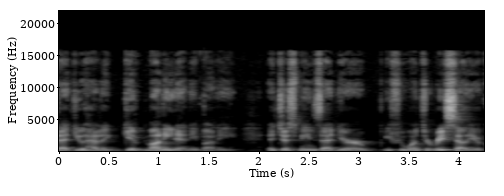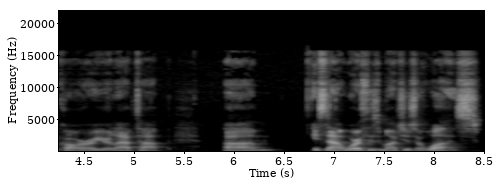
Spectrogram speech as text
that you had to give money to anybody. It just means that you're, if you went to resell your car or your laptop, um, it's not worth as much as it was.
